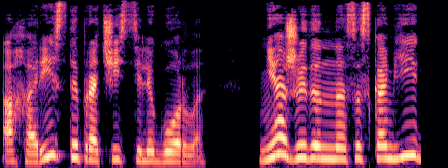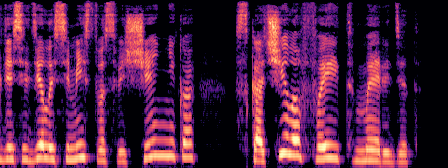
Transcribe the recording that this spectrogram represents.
а хористы прочистили горло. Неожиданно со скамьи, где сидело семейство священника, вскочила Фейт Мередит.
